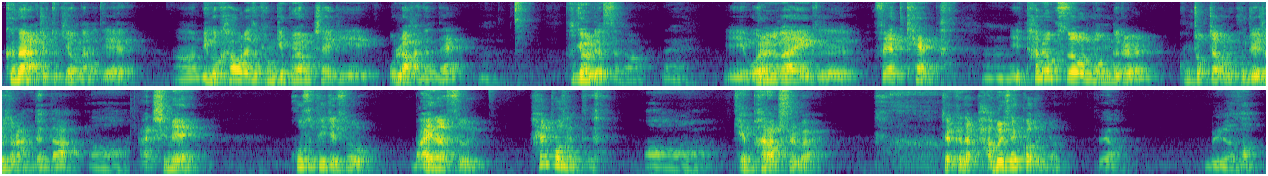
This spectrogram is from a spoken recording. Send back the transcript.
그날 아직도 기억나는 게 어, 미국 하원에서 경기부양책이 올라갔는데 음. 부결됐어요. 네. 이 월가의 그 팻캣 음. 이 탐욕스러운 놈들을 공적 자금을 구제해줘서는 안 된다. 어. 아침에 코스피 지수 마이너스 8% 어. 개파락 출발. 제가 그날 밤을 샜거든요. 왜요? 물려서?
